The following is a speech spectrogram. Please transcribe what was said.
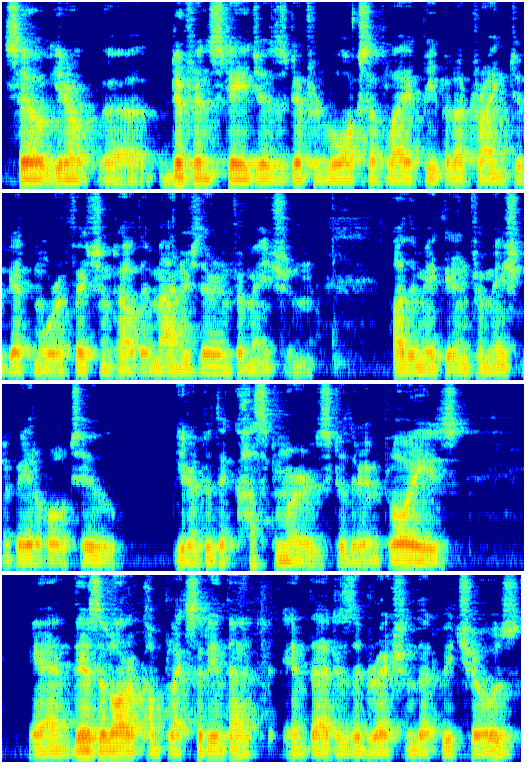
So, you know, uh, different stages, different walks of life, people are trying to get more efficient how they manage their information, how they make their information available to you know to the customers to their employees and there's a lot of complexity in that and that is the direction that we chose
